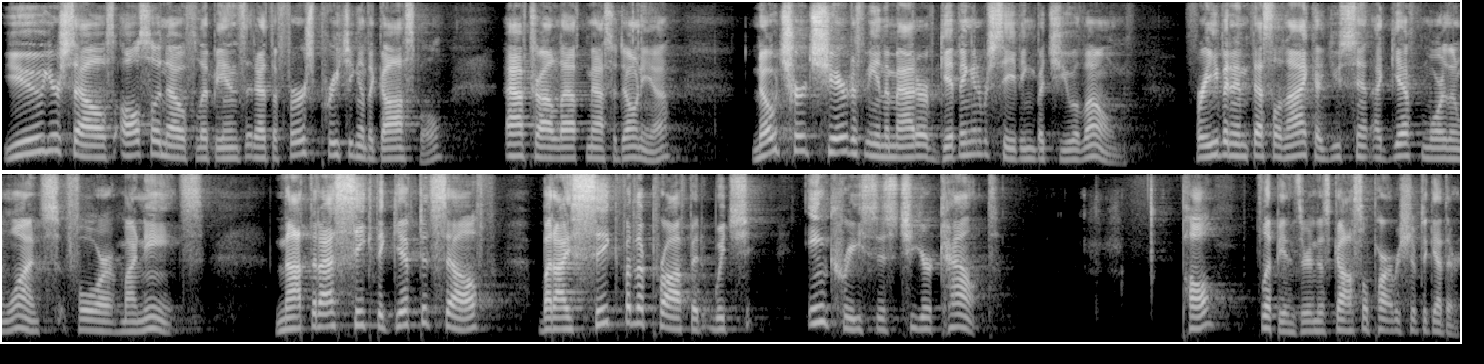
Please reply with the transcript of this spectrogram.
You yourselves also know, Philippians, that at the first preaching of the gospel, after I left Macedonia, no church shared with me in the matter of giving and receiving but you alone. For even in Thessalonica, you sent a gift more than once for my needs. Not that I seek the gift itself, but I seek for the profit which increases to your count. Paul, Philippians, they're in this gospel partnership together.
